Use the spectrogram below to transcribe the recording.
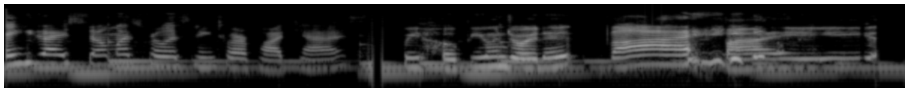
Thank you guys so much for listening to our podcast. We hope you enjoyed it. Bye. Bye.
